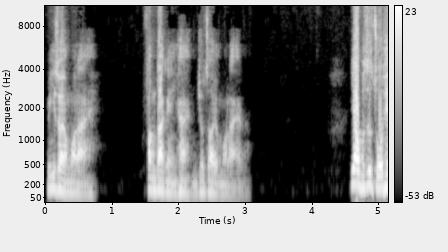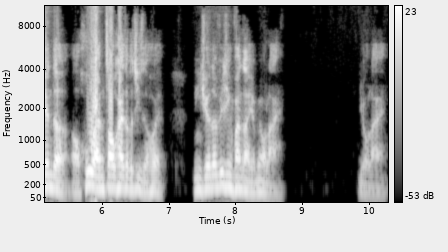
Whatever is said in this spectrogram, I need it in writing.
？V 转有没有来？放大给你看，你就知道有没有来了。要不是昨天的哦，忽然召开这个记者会，你觉得 V 型反转有没有来？有来。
